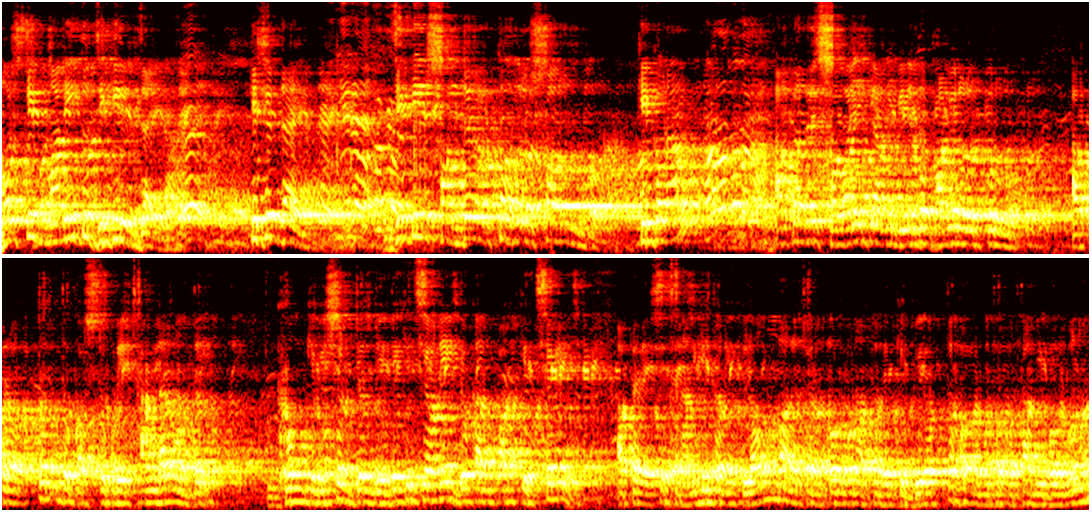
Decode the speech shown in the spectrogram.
মসজিদ মানেই তো জিকিরের জায়গা। কিসের জায়গা? জিকির শব্দের অর্থ হলো স্মরণ কি করা? আপনাদের সবাইকে আমি বিনীতভাবে অনুরোধ করব, আপনারা অত্যন্ত কষ্ট করে ঠান্ডার মধ্যে ঘুমকে বিসর্জন দিয়ে দেখেছি অনেক দোকান পাটকে ছেড়ে আপনারা এসেছেন। আমি কিন্তু অনেক লম্বা আলোচনা করব না, আপনাদেরকে বিরক্ত হওয়ার মতো কথা আমি বলব না।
